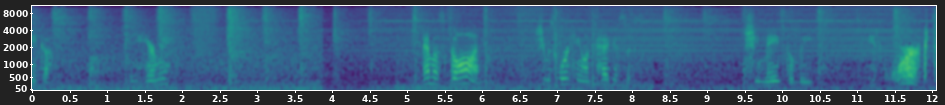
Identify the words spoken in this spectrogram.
Mika, can you hear me? Emma's gone. She was working on Pegasus. She made the leap. It worked!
